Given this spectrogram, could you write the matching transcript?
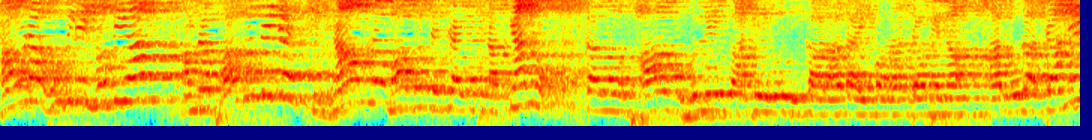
হাওড়া, হুগলি, নদিয়া, আমরা ভাগ হতে চাইছি? না, আমরা ভাগ হতে চাইছি না। কেন? কারণ ভাগ হলে কাজের অধিকার আদায় করা যাবে না। আর ওরা জানে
